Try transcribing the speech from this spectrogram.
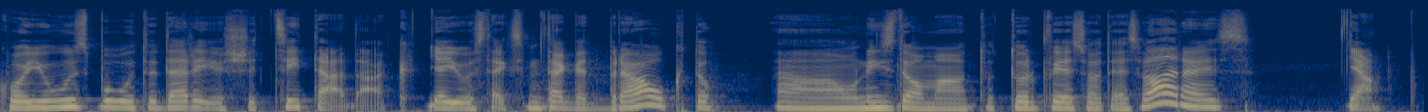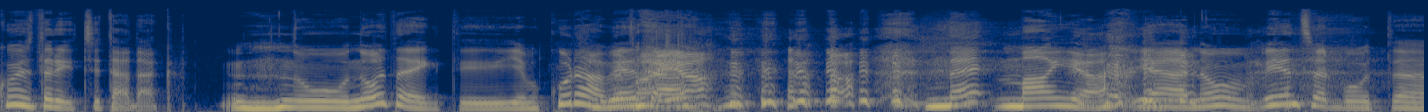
ko jūs būtu darījuši citādāk, ja jūs, teiksim, tagad brauktu uh, un izdomātu turp viesoties vēlreiz? Jā, ko jūs darītu citādāk? Nu, noteikti, jebkurā vietā. Ne, maijā. Jā, nu, viens varbūt uh,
